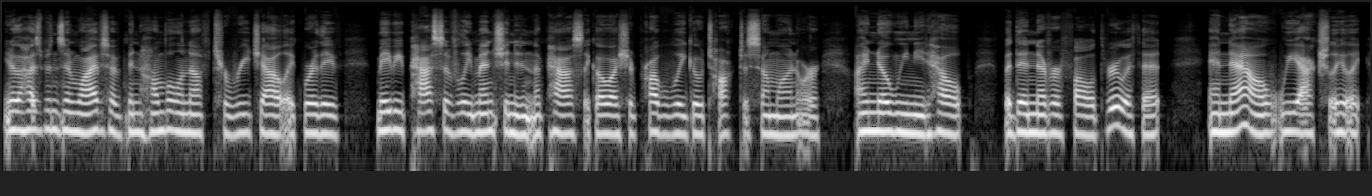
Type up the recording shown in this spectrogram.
you know, the husbands and wives have been humble enough to reach out, like where they've maybe passively mentioned it in the past, like, oh, I should probably go talk to someone, or I know we need help, but then never followed through with it. And now we actually like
